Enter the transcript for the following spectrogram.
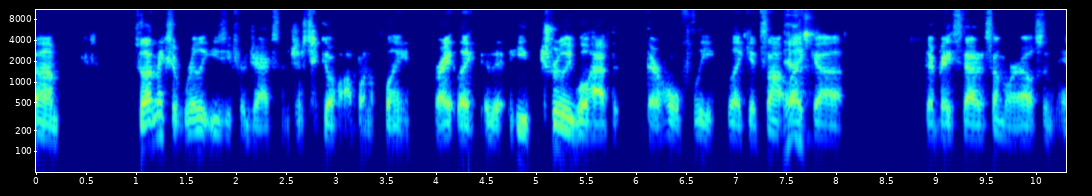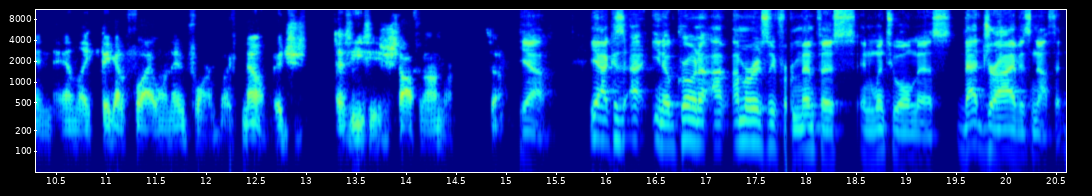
Um, so that makes it really easy for Jaxson just to go hop on a plane, right? Like he truly will have their whole fleet. Like it's not yeah. like uh, they're based out of somewhere else and, and, and like they got to fly one in for him. Like no, it's just as easy as just off and on one. So yeah, Yeah, because you know, growing up, I'm originally from Memphis and went to Ole Miss. That drive is nothing.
